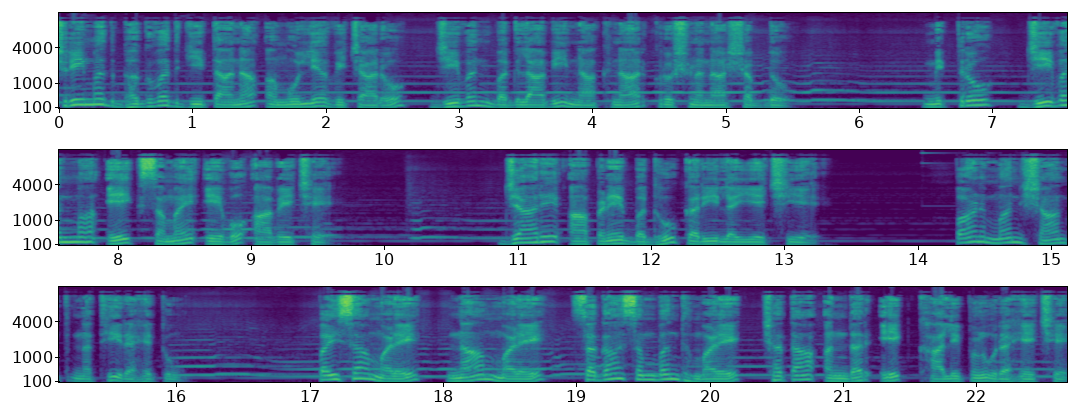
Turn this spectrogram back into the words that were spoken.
શ્રીમદ ભગવદ્ ગીતાના અમૂલ્ય વિચારો, જીવન બદલાવી નાખનાર કૃષ્ણના શબ્દો. મિત્રો, જીવનમાં એક સમય એવો આવે છે, જ્યારે આપણે બધું કરી લઈએ છીએ. પણ મન શાંત નથી રહેતું. પૈસા મળે, નામ મળે, સગા સંબંધ મળે, છતાં અંદર એક ખાલીપણું રહે છે.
